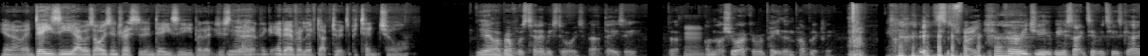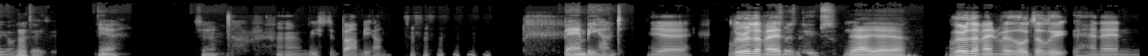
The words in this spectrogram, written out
you know, and DayZ. I was always interested in DayZ, but it just I don't think it ever lived up to its potential. Yeah, my brother was telling me stories about DayZ. Hmm. I'm not sure I can repeat them publicly. it's very, very dubious activities going on in DayZ. Yeah. So we used to Bambi hunt. Bambi Hunt. yeah. Lure them in, noobs. yeah, yeah, yeah. lure them in with loads of loot, and then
